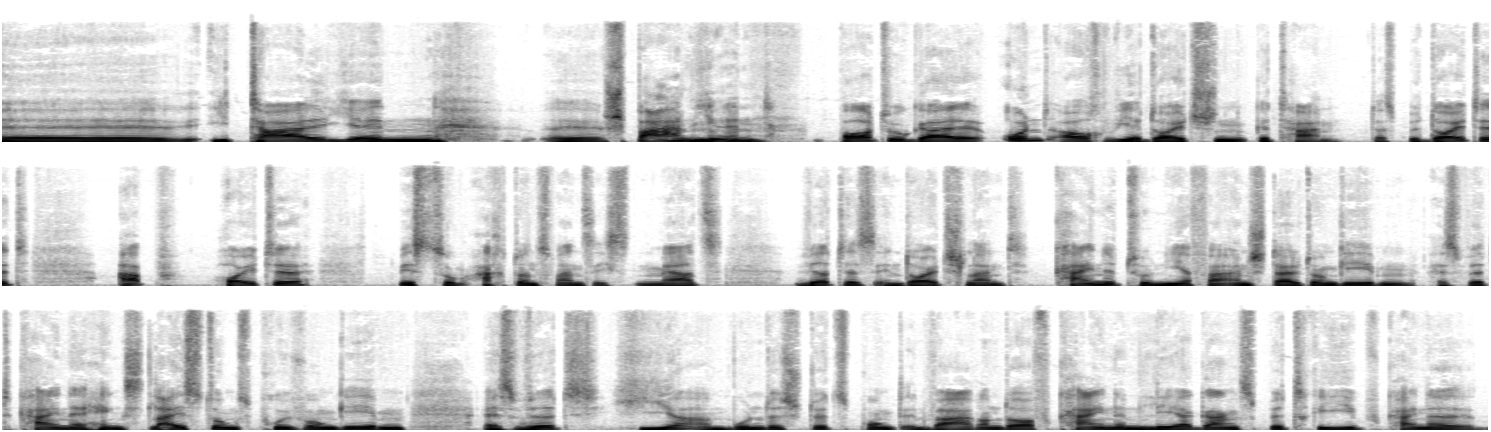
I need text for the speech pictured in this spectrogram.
äh, Italien, äh, Spanien, Portugal und auch wir Deutschen getan. Das bedeutet, ab heute bis zum 28. März wird es in Deutschland keine Turnierveranstaltung geben. Es wird keine Hengstleistungsprüfung geben. Es wird hier am Bundesstützpunkt in Warendorf keinen Lehrgangsbetrieb, keine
